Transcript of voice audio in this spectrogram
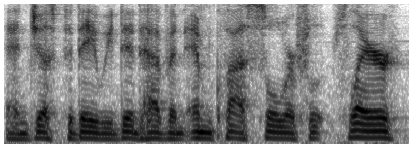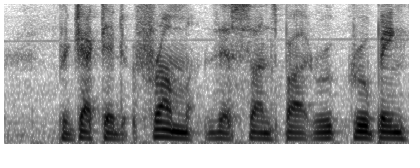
And just today we did have an M-class solar flare projected from this sunspot grouping.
